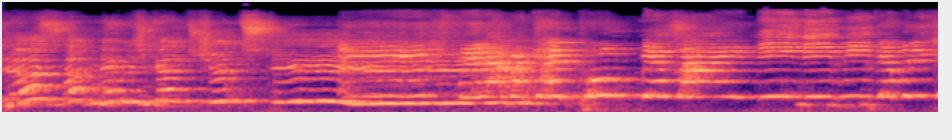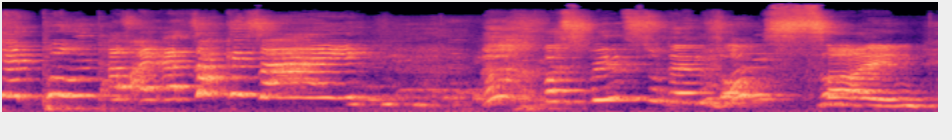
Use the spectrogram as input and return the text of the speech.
Das hat nämlich ganz schön Ich Stil. will aber kein Punkt mehr sein. Nie, nie wieder will ich ein Punkt auf einer Socke sein. Ach, was willst du denn sonst sein?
